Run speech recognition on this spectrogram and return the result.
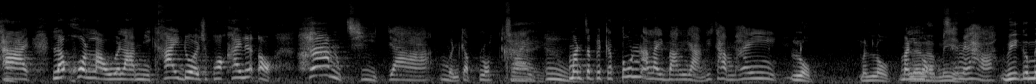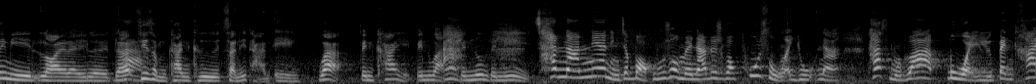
ใช่ แล้วคนเราเวลามีไข้โดยเฉพาะไข้เลือดออก ห้ามฉีดยาเหมือนกับลดใช่ ไข้อืมมันจะไปกระตุ้นอะไรบางอย่างที่ทำให้หลบ มันหลบมันหลบแล้วเราใช่ไหมคะวิก็ไม่มีรอยอะไรเลยแล้วค่ะที่สำคัญคือสันนิษฐานเองว่าเป็นไข้เป็นหวัดอะ เป็นนู่นเป็นนี่ ฉะนั้นเนี่ยหนิงจะบอกคุณผู้ชมเลยนะ โดยเฉพาะผู้สูงอายุนะ ถ้าสมมติว่าป่วยหรือเป็นไข้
